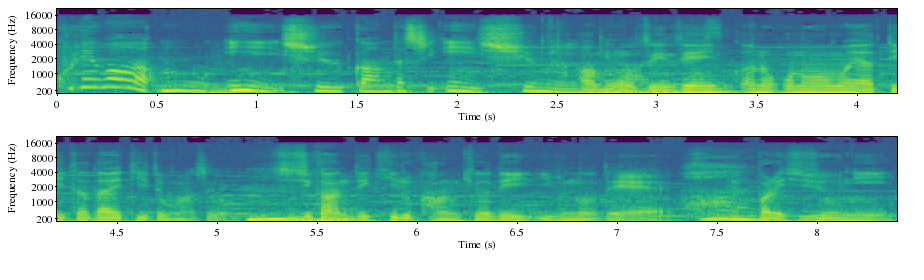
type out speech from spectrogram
これはもういい習慣だし、うん、いい趣味あもう全然あのこのままやっていただいていいと思いますよ、うん、1時間できる環境でいるので、はい、やっぱり非常に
